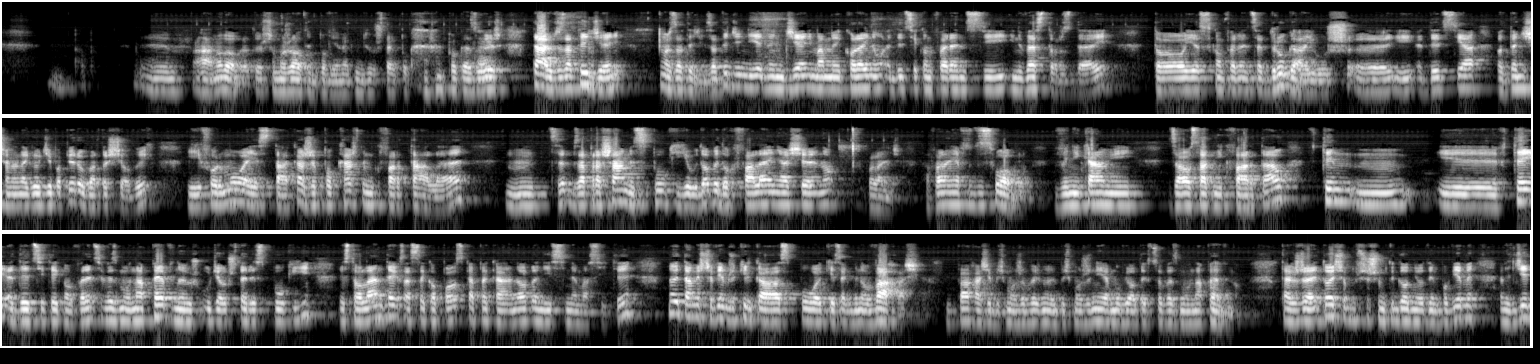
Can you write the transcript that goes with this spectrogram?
Aha, no dobra, to jeszcze może o tym powiem, jak mi tu już tak pokazujesz. Tak, tak że za tydzień, no za tydzień, za tydzień, jeden dzień mamy kolejną edycję konferencji Investors Day. To jest konferencja druga już y, i edycja. Odbędzie się ona na giełdzie papierów wartościowych. Jej formuła jest taka, że po każdym kwartale mm, zapraszamy spółki giełdowe do chwalenia się, no chwalenia się, chwalenia w cudzysłowie, wynikami za ostatni kwartał. W tym mm, w tej edycji tej konferencji wezmą na pewno już udział cztery spółki. Jest to Lentex, Asseco Polska, PKN Orlen i Cinema City. No i tam jeszcze wiem, że kilka spółek jest jakby no waha się. Waha się, być może weźmą, być może nie. Ja mówię o tych, co wezmą na pewno. Także to jeszcze w przyszłym tygodniu o tym powiemy.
